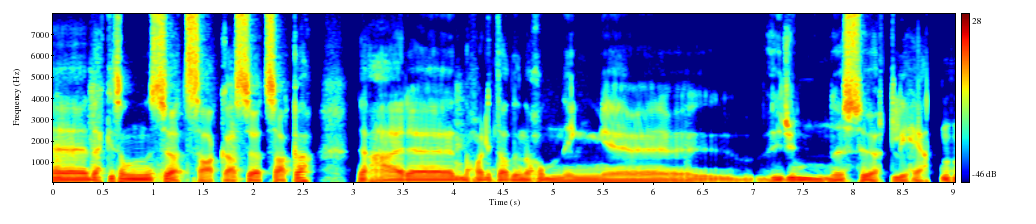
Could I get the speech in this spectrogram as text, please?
Eh, Det er ikke sånn søtsaka-søtsaka. Det er eh, Den har litt av denne honning... eh, runde søtligheten.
